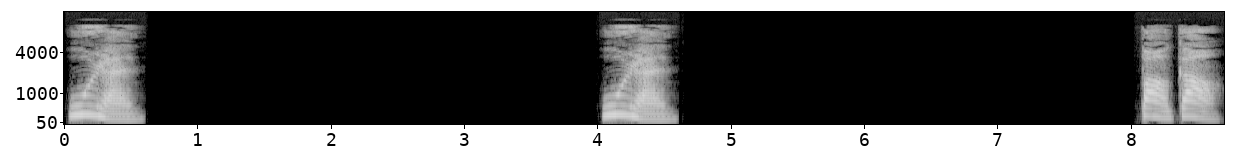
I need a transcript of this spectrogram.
污染。污染。报告。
